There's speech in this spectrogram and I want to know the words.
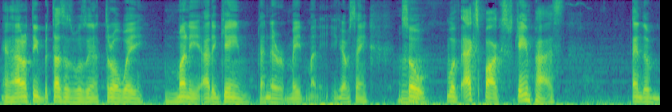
and I don't think Bethesda was gonna throw away money at a game that never made money. You get what I'm saying? So mm-hmm. with Xbox Game Pass and the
